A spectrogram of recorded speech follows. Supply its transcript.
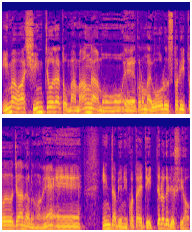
今は慎重だと、まあ、漫画も、えー、この前、ウォール・ストリート・ジャーナルのね、えー、インタビューに答えて言ってるわけですよ。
